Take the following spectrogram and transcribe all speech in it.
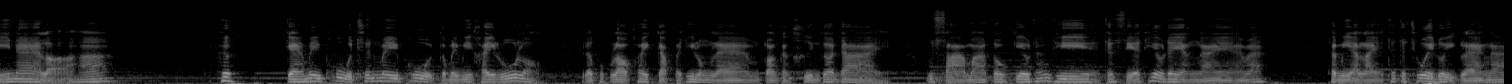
นี้แน่เหรอฮะเฮ้ยแกไม่พูดฉันไม่พูดก็ไม่มีใครรู้หรอก แล้วพวกเราค่อยกลับไปที่โรงแรมตอนกลางคืนก็ได้ อุตส่าห์มาโตเกียวทั้งทีจะเสียเที่ยวได้ยังไงใช่ไหมถ้ามีอะไรฉันจะช่วยด้วยอีกแรงนะ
